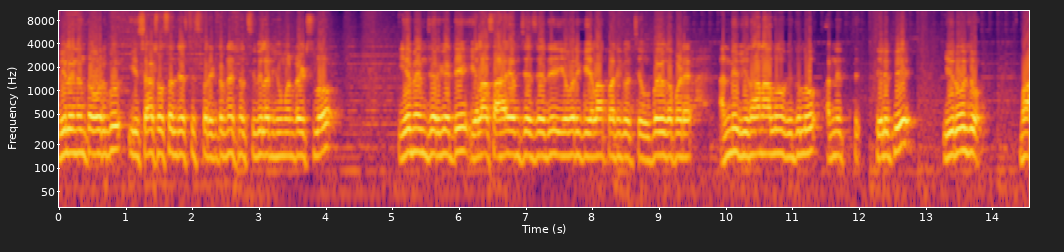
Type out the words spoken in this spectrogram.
వీలైనంత వరకు ఈ Shah social justice for international civil and human రైట్స్లో ఏమేమి జరిగేటి ఎలా సహాయం చేసేది ఎవరికి ఎలా పనికి వచ్చే ఉపయోగపడే అన్ని విధానాలు విధులు అన్ని తెలిపి ఈరోజు మా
